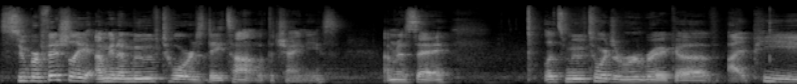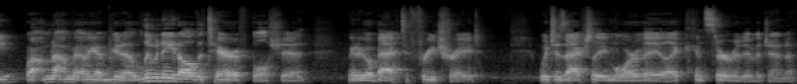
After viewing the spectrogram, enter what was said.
superficially, I'm going to move towards détente with the Chinese. I'm going to say, let's move towards a rubric of IP. Well, I'm, not, I'm, I'm going to eliminate all the tariff bullshit. I'm going to go back to free trade, which is actually more of a like conservative agenda.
